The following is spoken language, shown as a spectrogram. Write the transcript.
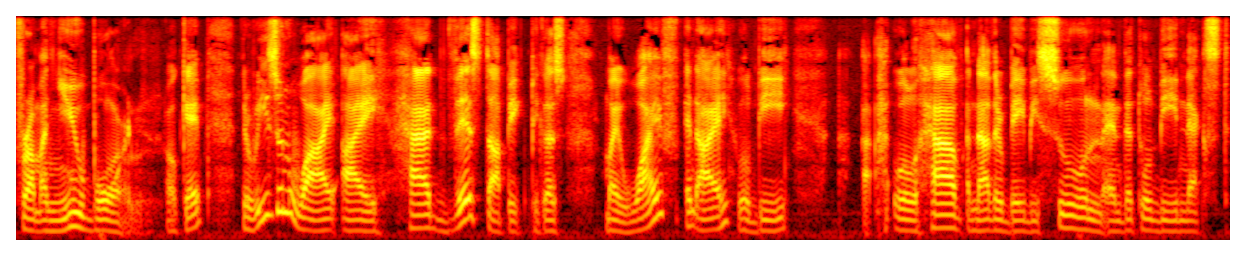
from a newborn okay? The reason why i had this topic because my wife and i will be uh, will have another baby soon and that will be next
